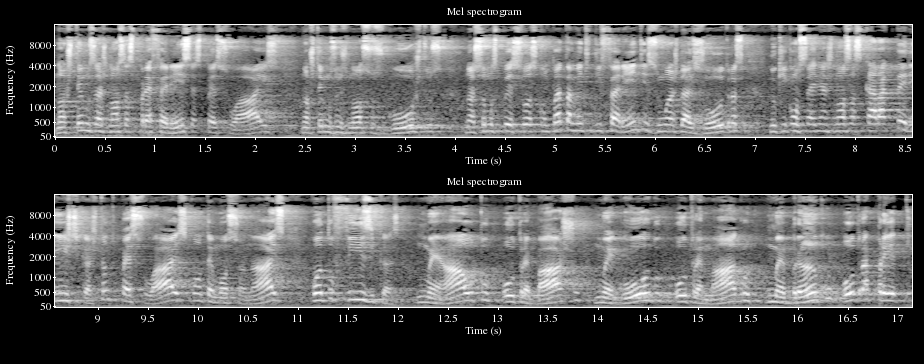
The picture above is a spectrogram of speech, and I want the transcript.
Nós temos as nossas preferências pessoais, nós temos os nossos gostos, nós somos pessoas completamente diferentes umas das outras no que concerne as nossas características, tanto pessoais quanto emocionais, quanto físicas. Um é alto, outro é baixo, um é gordo, outro é magro, um é branco, outro é preto.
